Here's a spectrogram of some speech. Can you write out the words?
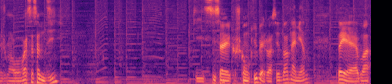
je m'en vais voir ça samedi. Puis si ça, je conclue, ben, je vais essayer de vendre la mienne. Avoir,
